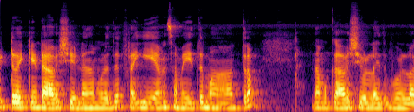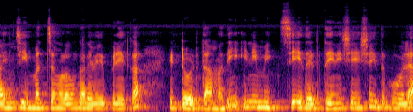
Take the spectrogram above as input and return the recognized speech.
ഇട്ട് വയ്ക്കേണ്ട ആവശ്യമില്ല. നമ്മളിത് ഫ്രൈ ചെയ്യാൻ സമയത്ത് മാത്രം നമുക്ക് ആവശ്യമുള്ള ഇതുപോലുള്ള ഇഞ്ചിയും പച്ചമുളകും കറിവേപ്പിലയൊക്കെ ഇട്ട് കൊടുത്താൽ മതി. ഇനി മിക്സ് ചെയ്തെടുത്തതിന് ശേഷം ഇതുപോലെ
